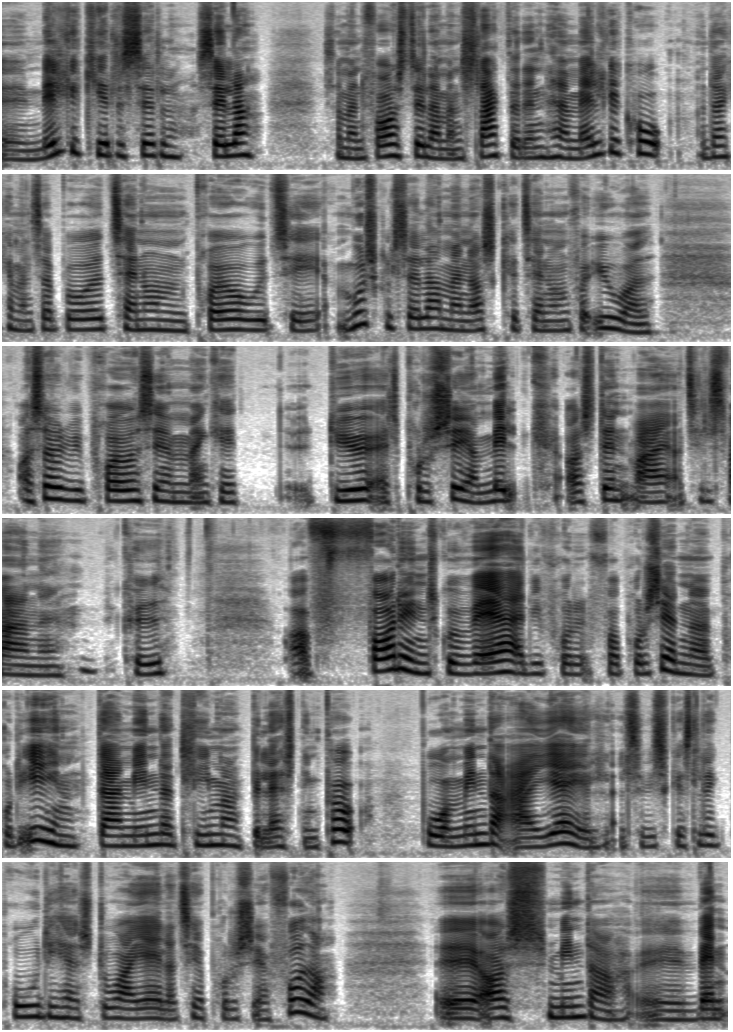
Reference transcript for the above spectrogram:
øh, mælkekirtelceller, så man forestiller, at man slagter den her mælkeko, og der kan man så både tage nogle prøver ud til muskelceller, men også kan tage nogle for yveret. Og så vil vi prøve at se, om man kan øh, dyre, altså producere mælk, også den vej, og tilsvarende kød. Og fordelen skulle være, at vi får produceret noget protein, der er mindre klimabelastning på, bruger mindre areal, altså vi skal slet ikke bruge de her store arealer til at producere foder, øh, også mindre øh, vand,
